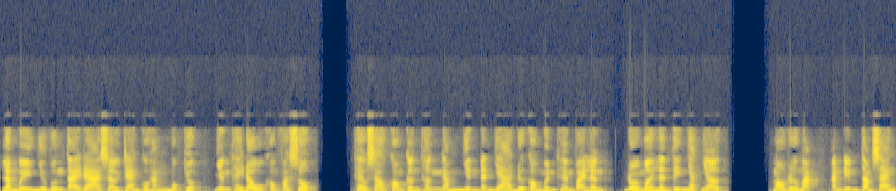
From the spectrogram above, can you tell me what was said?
Lâm Mỹ như vươn tay ra sờ trán của hắn một chút, nhận thấy đầu không phát sốt. Theo sau còn cẩn thận ngắm nhìn đánh giá đứa con mình thêm vài lần, rồi mới lên tiếng nhắc nhở. Mau rửa mặt, ăn điểm tâm sáng,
